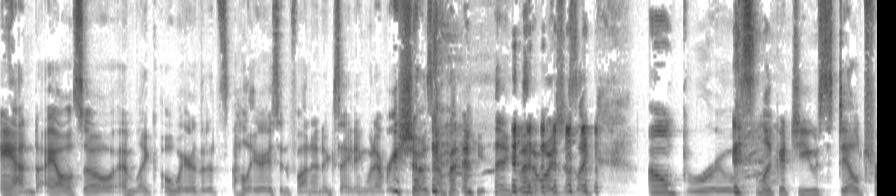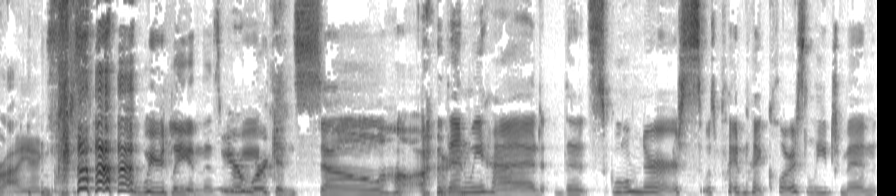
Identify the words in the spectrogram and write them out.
and I also am like aware that it's hilarious and fun and exciting whenever he shows up at anything. Then I'm always just like, "Oh, Bruce, look at you still trying. Weirdly in this movie. You're working so hard." Then we had the school nurse was played by Cloris Leachman.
